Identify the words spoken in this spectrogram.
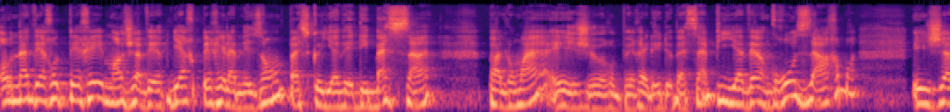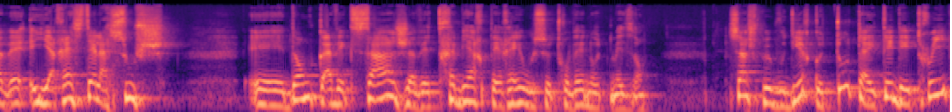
on avait repéré, moi j'avais bien repéré la maison parce qu'il y avait des bassins pas loin et je repérais les deux bassins. Puis il y avait un gros arbre et j'avais, il restait la souche. Et donc avec ça, j'avais très bien repéré où se trouvait notre maison. Ça, je peux vous dire que tout a été détruit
